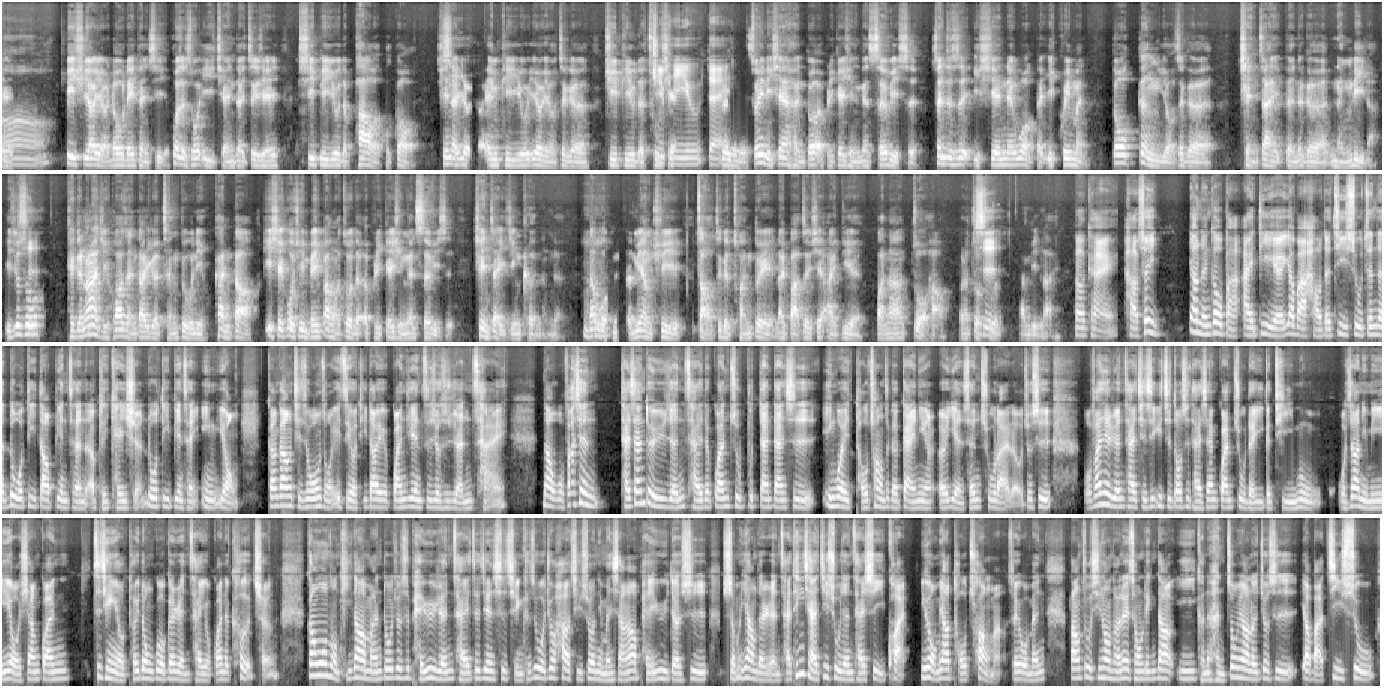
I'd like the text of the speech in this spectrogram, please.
必须要有 low latency，或者说以前的这些 CPU 的 power 不够，现在又有 NPU 又有这个 GPU 的出现，GPU 对对，所以你现在很多 application 跟 service，甚至是一些 network 的 equipment 都更有这个潜在的那个能力了，也就是说。Technology 发展到一个程度，你看到一些过去没办法做的 application 跟 service，现在已经可能了。那我们怎么样去找这个团队来把这些 idea 把它做好，把它做出产品来？OK，好，所以要能够把 idea，要把好的技术真的落地到变成 application，落地变成应用。刚刚其实翁总一直有提到一个关键字，就是人才。那我发现。台山对于人才的关注，不单单是因为投创这个概念而衍生出来了。就是我发现人才其实一直都是台山关注的一个题目。我知道你们也有相关，之前有推动过跟人才有关的课程。刚汪总提到蛮多，就是培育人才这件事情。可是我就好奇说，你们想要培育的是什么样的人才？听起来技术人才是一块，因为我们要投创嘛，所以我们帮助新创团队从零到一，可能很重要的就是要把技术。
